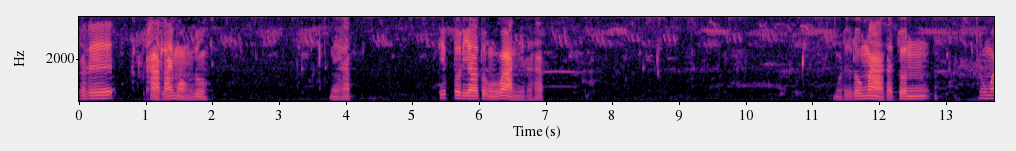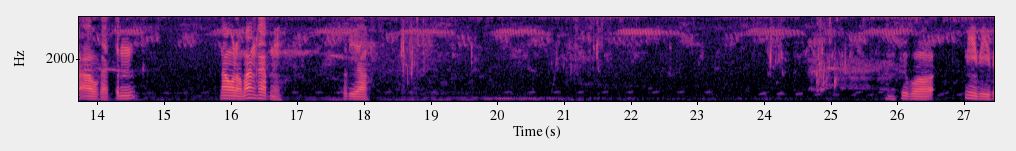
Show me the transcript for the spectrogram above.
ก็เลยขาดลายหม่องอยู่นี่ครับ ติดตัวเดียวตัวหมู่บ้านนี่นะครับหมดเลยลงมากกับจนลงมาเอากับจนเน่าแล้วบ้างครับนี่ ตัวเดียวนี่คือบอมีผีแว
